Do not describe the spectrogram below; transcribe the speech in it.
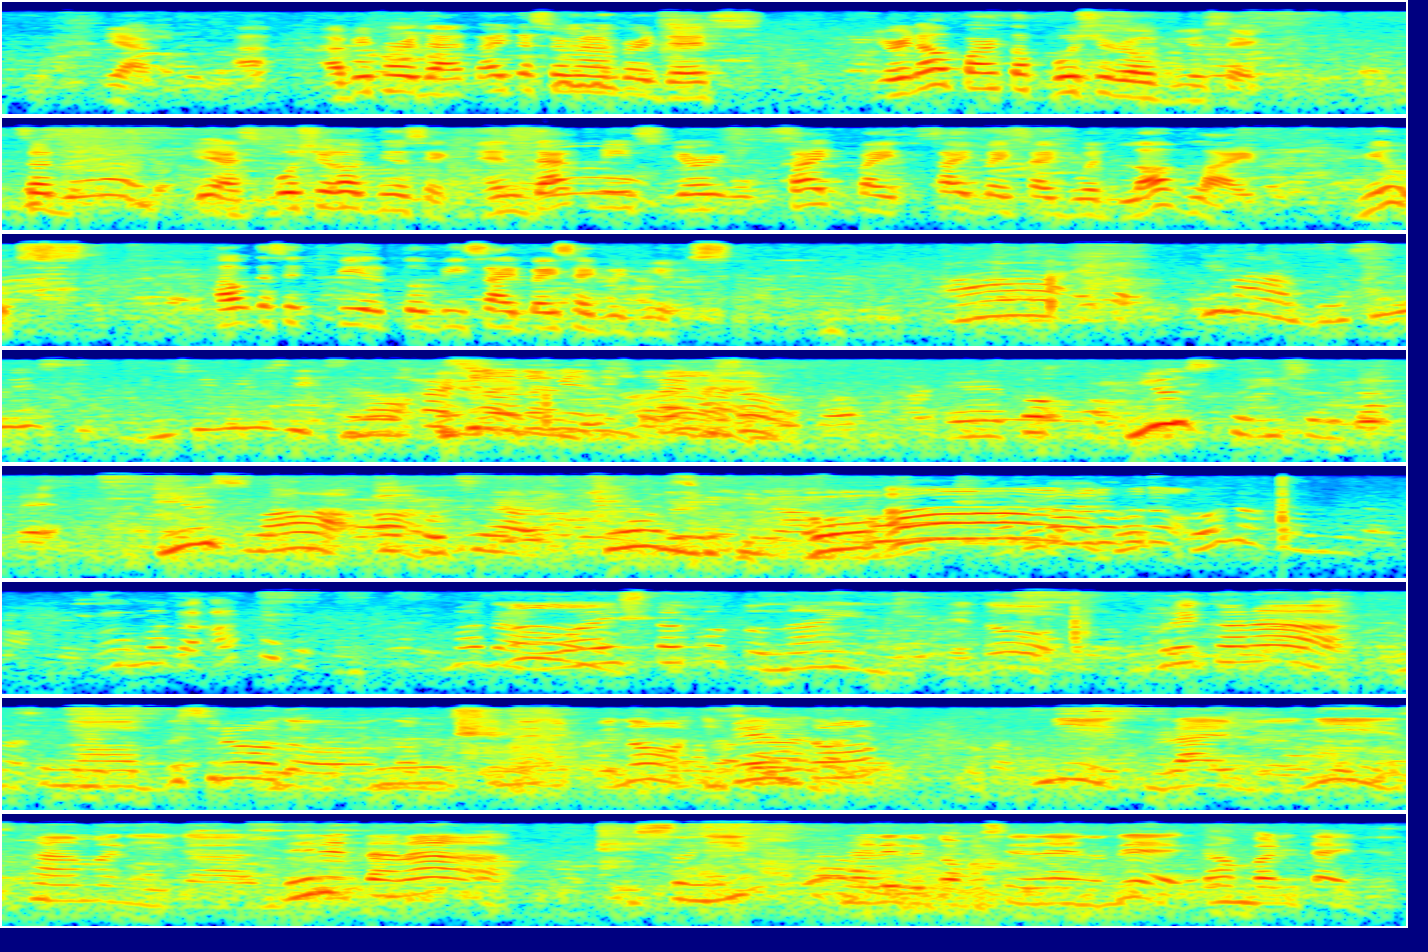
yeah. Uh, before that, I just remember this. You're now part of Bushiroad Music. So th- yes, Bushiroad Music, and that means you're side by side by side with Love Live, Muse. How does it feel to be side by side with Muse? Ah, eto. Ima, busy music. Busy music. No, はい、一緒のミュージック。はい、そう。えっ、ー、と、ニュースと一緒になって、ニュースは、あこちら、今日の日なの。ああ、なるほど。どんな感じだったあ、まだ会ったことない。まだお会いしたことないんですけど、これからそのブシロードのブシミュージックのイベントにライブにスターマリーが出れたら一緒になれるかもしれないので頑張りたいです。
